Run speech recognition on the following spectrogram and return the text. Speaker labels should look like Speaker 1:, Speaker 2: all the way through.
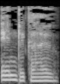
Speaker 1: indigo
